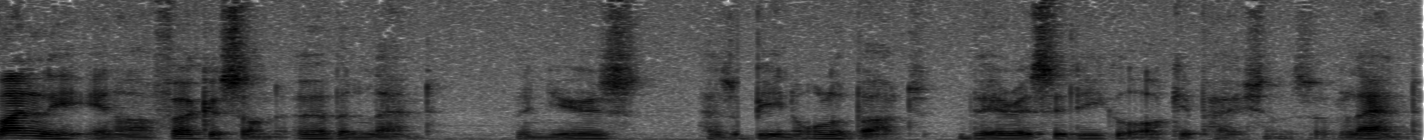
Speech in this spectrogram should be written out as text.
Finally, in our focus on urban land, the news has been all about various illegal occupations of land.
